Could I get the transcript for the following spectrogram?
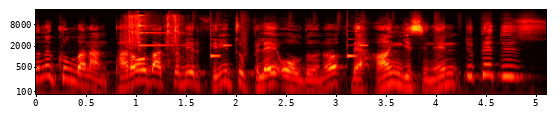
adını kullanan para odaklı bir free to play olduğunu ve hangisinin düpedüz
